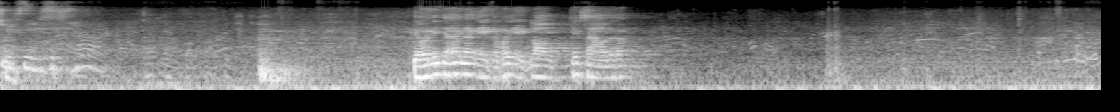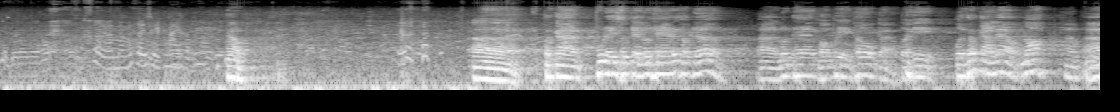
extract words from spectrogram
สิบสี่สิบห้าเดี๋ยววันนี้จะให้นางเอกกับพระเอกลองเช็คซาวด์นะครับ เขินนะไม่เคยเช็คไมค์ค่ะพี่ครับเอ่อประกาศผู้ใดสนใจรถแห่นะครับเด้ออ่ารถแห่ของพระเอกเข้ากับตอนนี้ เปิดทำการแล้วเนาะครับ อ่า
